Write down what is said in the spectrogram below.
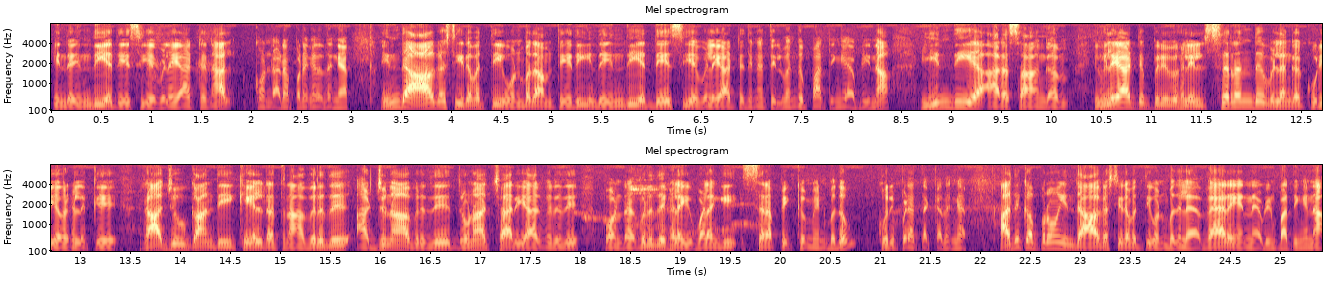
இந்த இந்திய தேசிய விளையாட்டு நாள் கொண்டாடப்படுகிறதுங்க. இந்த ஆகஸ்ட் இருபத்தி ஒன்பதாம் தேதி இந்த இந்திய தேசிய விளையாட்டு தினத்தில் வந்து பார்த்தீங்க அப்படின்னா இந்திய அரசாங்கம் விளையாட்டு பிரிவுகளில் சிறந்து விளங்கக்கூடியவர்களுக்கு ராஜீவ் காந்தி கேல் ரத்னா விருது அர்ஜுனா விருது துரோணாச்சாரியார் விருது போன்ற விருதுகளை வழங்கி சிறப்பிக்கும் என்பதும் குறிப்பிடத்தக்கதுங்க. அதுக்கப்புறம் இந்த ஆகஸ்ட் இருபத்தி ஒன்பதில் வேற என்ன அப்படின்னு பார்த்தீங்கன்னா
